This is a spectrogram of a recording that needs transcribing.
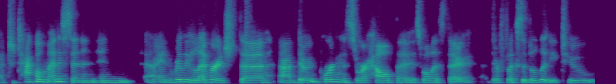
uh, to tackle medicine and, and, uh, and really leverage the, uh, their importance to our health uh, as well as their, their flexibility to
